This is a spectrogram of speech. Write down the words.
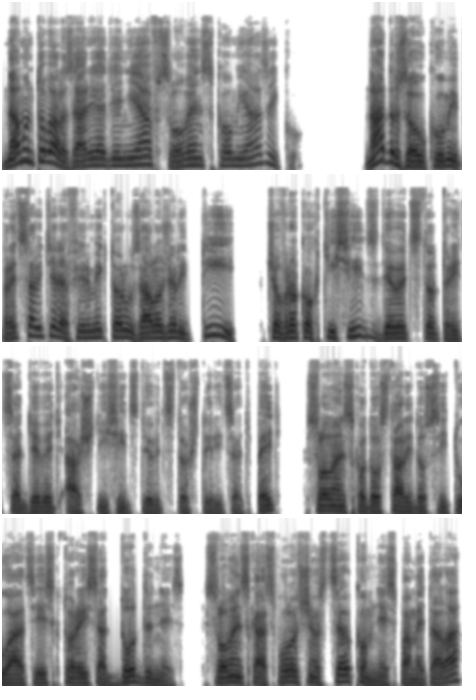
namontoval zariadenia v slovenskom jazyku. Na drzovku mi predstaviteľa firmy, ktorú založili tí, čo v rokoch 1939 až 1945 Slovensko dostali do situácie, z ktorej sa dodnes slovenská spoločnosť celkom nespamätala,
